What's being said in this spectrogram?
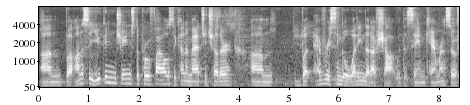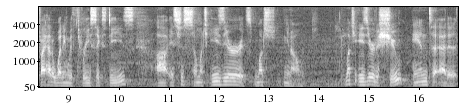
Um, but honestly, you can change the profiles to kind of match each other. Um, but every single wedding that I've shot with the same camera, so if I had a wedding with three 6Ds, uh, it's just so much easier. It's much, you know, much easier to shoot and to edit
